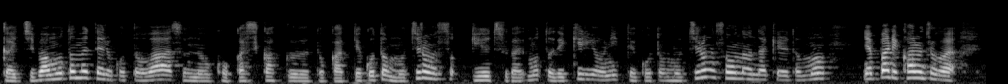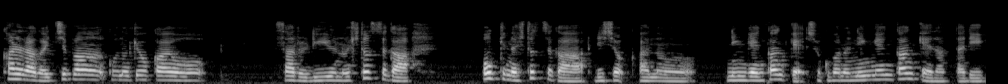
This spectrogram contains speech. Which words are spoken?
が一番求めてることは、その国家資格とかっていうことももちろん技術がもっとできるようにっていうことももちろんそうなんだけれども、やっぱり彼女が、彼らが一番この業界を去る理由の一つが、大きな一つが、離職、あの、人間関係、職場の人間関係だったり、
